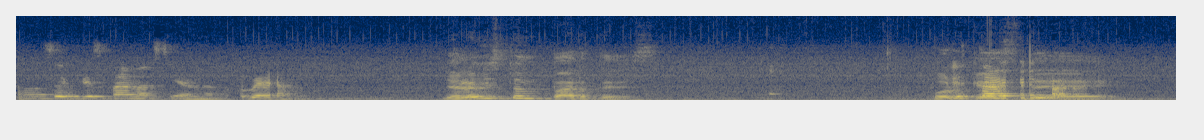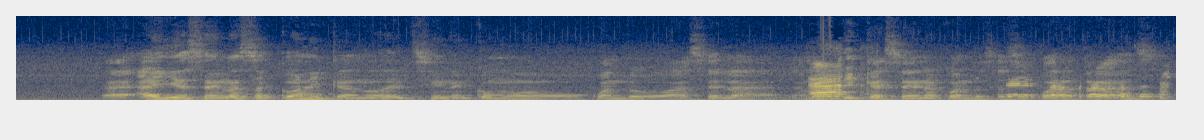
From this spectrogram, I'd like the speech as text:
no sé qué están haciendo. Vean. Yo lo he visto en partes. Porque este, hay escenas icónicas, ¿no? Del cine como cuando hace la, la ah, mítica escena cuando se hace para atrás.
